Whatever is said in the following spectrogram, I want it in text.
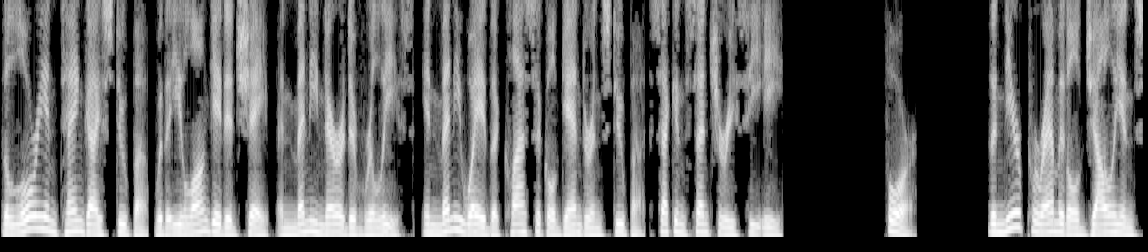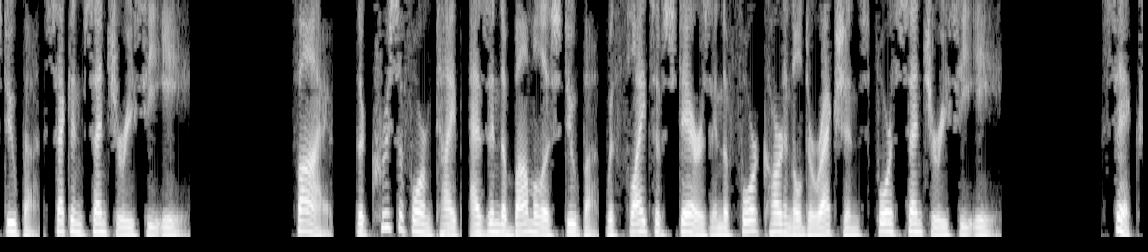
The Loriyan Tangai Stupa, with a elongated shape and many narrative reliefs, in many way the classical Gandharan Stupa 2nd century CE 4. The near-pyramidal Jaulian Stupa 2nd century CE 5. The cruciform type, as in the Bhamala Stupa, with flights of stairs in the four cardinal directions 4th century CE 6.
